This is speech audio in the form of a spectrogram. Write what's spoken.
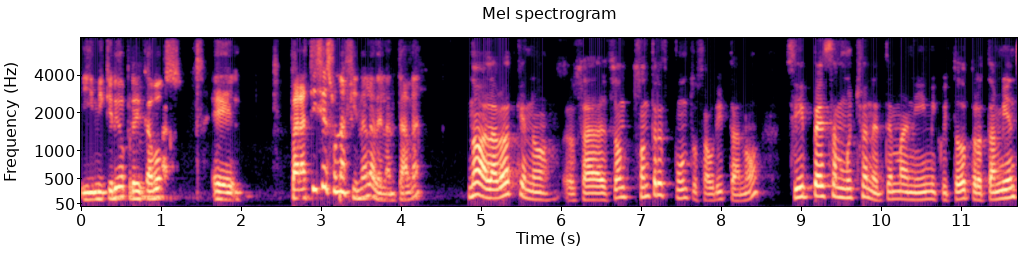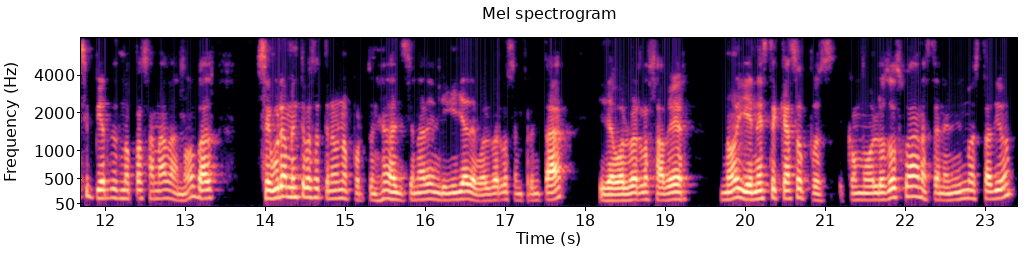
Y mi querido Predicabox, eh, ¿para ti si es una final adelantada? No, la verdad que no. O sea, son, son tres puntos ahorita, ¿no? Sí pesa mucho en el tema anímico y todo, pero también si pierdes no pasa nada, ¿no? Seguramente vas a tener una oportunidad adicional en liguilla de volverlos a enfrentar y de volverlos a ver, ¿no? Y en este caso, pues como los dos juegan hasta en el mismo estadio,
